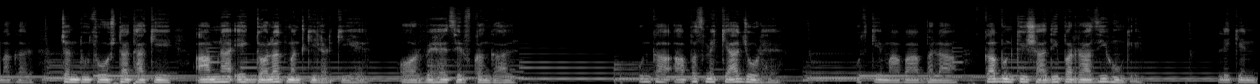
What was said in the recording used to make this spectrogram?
मगर चंदू सोचता था कि आमना एक दौलतमंद की लड़की है और वह सिर्फ़ कंगाल। उनका आपस में क्या जोड़ है? उसके माँ बाप भला कब उनकी शादी पर राज़ी होंगे? लेकिन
